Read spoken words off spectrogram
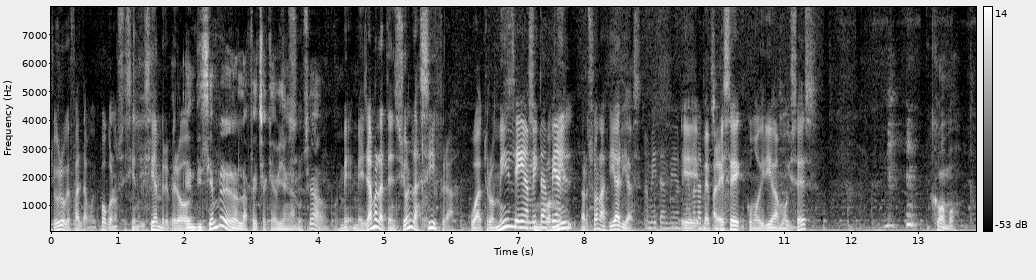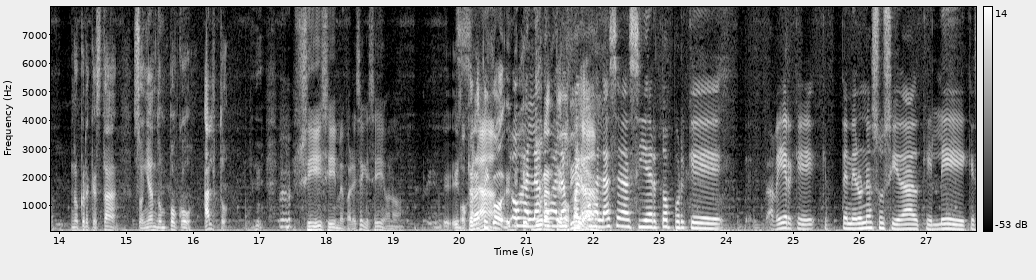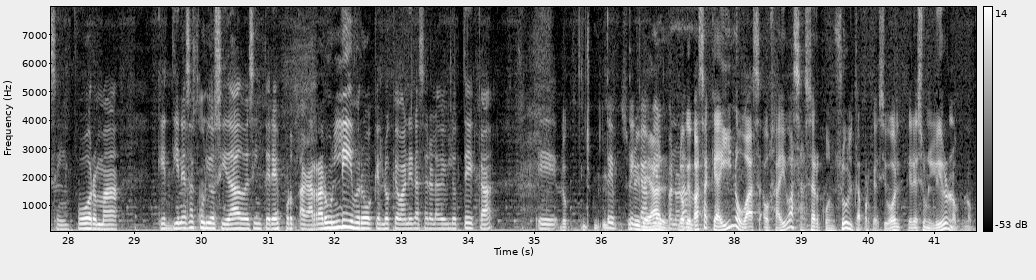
yo creo que falta muy poco, no sé si en diciembre, pero En diciembre era la fecha que habían anunciado. pues. me, me llama la atención la cifra. 4.000, Sí, a mí 5.000 también. personas diarias. A mí también. me Eh, llama la me parece, como diría Moisés, ¿Cómo? ¿No cree que está soñando un poco alto? sí, sí, me parece que sí o no. El Ojalá. tráfico eh, Ojalá, durante ojalá, el día. ojalá, ojalá sea cierto porque, a ver, que, que tener una sociedad que lee, que se informa, que que tiene esa curiosidad o ese interés por agarrar un libro, que es lo que van a ir a hacer a la biblioteca, eh, Lo- te, te ideal. el panorama. Lo que pasa es que ahí no vas, o sea, ahí vas a hacer consulta, porque si vos querés un libro, no, no,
